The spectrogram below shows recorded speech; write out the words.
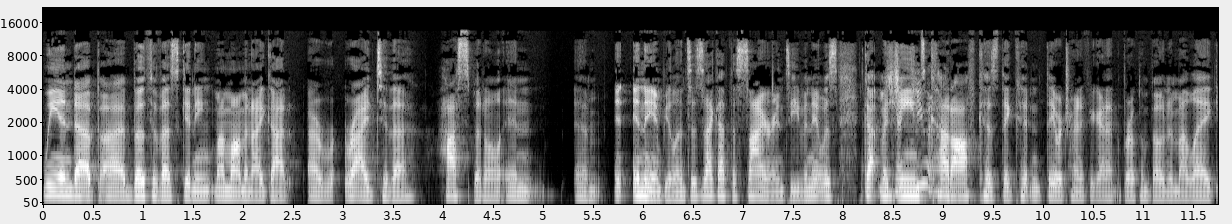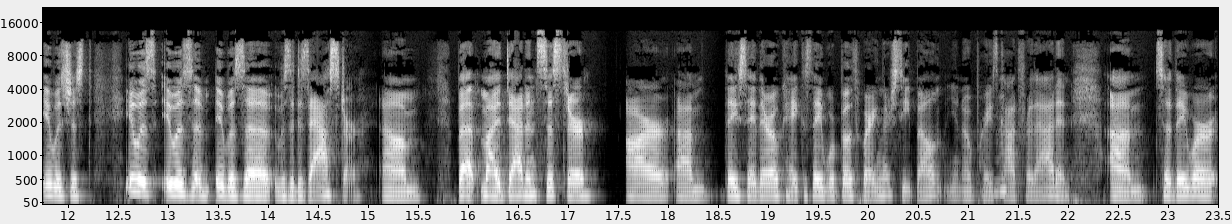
we end up uh, both of us getting my mom and I got a ride to the hospital in um, in, ambulances. I got the sirens. Even it was got my jeans cut off because they couldn't. They were trying to figure out I had a broken bone in my leg. It was just it was it was a it was a it was a disaster. Um, but my dad and sister are um, they say they're okay because they were both wearing their seatbelt. You know, praise God for that. And um, so they were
